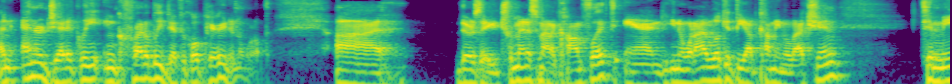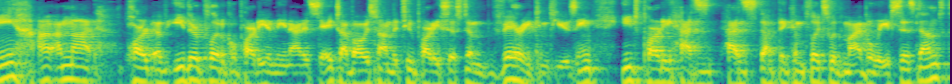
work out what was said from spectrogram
an energetically incredibly difficult period in the world. Uh, there's a tremendous amount of conflict. And, you know, when I look at the upcoming election, to me, I'm not part of either political party in the United States. I've always found the two party system very confusing. Each party has has stuff that conflicts with my belief systems.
